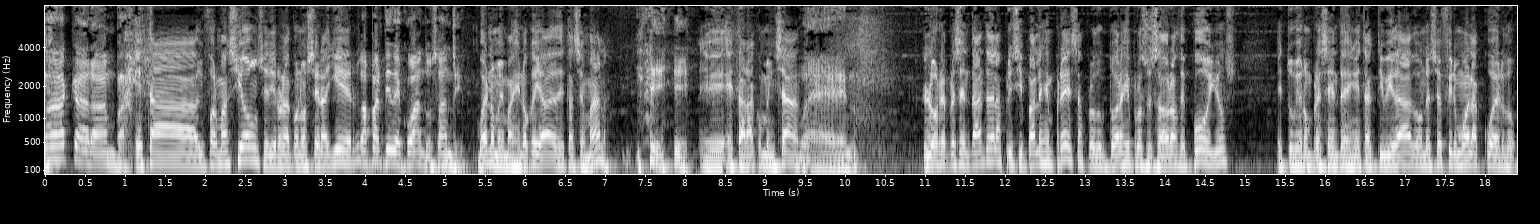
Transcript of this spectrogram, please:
ah, caramba. Esta información se dieron a conocer ayer. ¿A partir de cuándo, Sandy? Bueno, me imagino que ya desde esta semana eh, estará comenzando. Bueno. Los representantes de las principales empresas productoras y procesadoras de pollos estuvieron presentes en esta actividad donde se firmó el acuerdo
